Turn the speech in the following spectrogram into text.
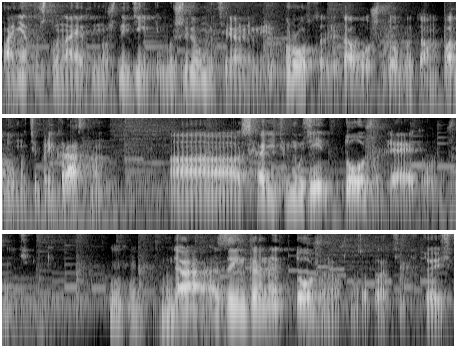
Понятно, что на это нужны деньги. Мы живем в материальном мире просто для того, чтобы там подумать о прекрасном, э, сходить в музей, тоже для этого нужны деньги. Угу. Да, за интернет тоже нужно заплатить. То есть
